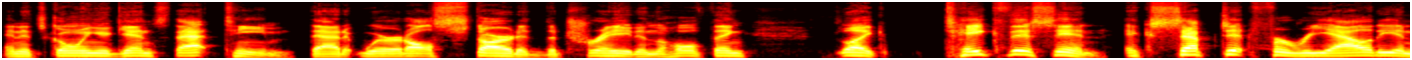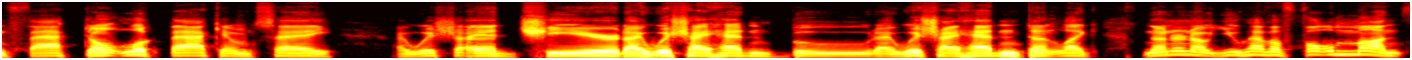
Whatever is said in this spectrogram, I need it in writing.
and it's going against that team that where it all started, the trade and the whole thing. Like, take this in, accept it for reality and fact. Don't look back and say, I wish I had cheered. I wish I hadn't booed. I wish I hadn't done like, no, no, no. You have a full month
